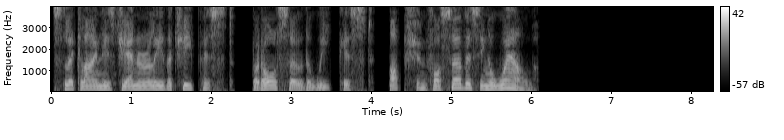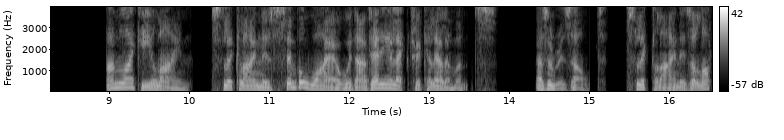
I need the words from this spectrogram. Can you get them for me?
Slickline is generally the cheapest, but also the weakest, option for servicing a well. Unlike E-line, slickline is simple wire without any electrical elements. As a result, slickline is a lot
